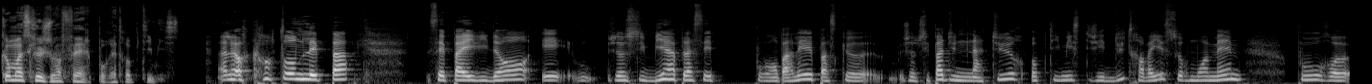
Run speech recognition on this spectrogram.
comment est-ce que je dois faire pour être optimiste? Alors, quand on ne l'est pas, c'est pas évident et je suis bien placée pour en parler parce que je ne suis pas d'une nature optimiste. J'ai dû travailler sur moi-même pour, euh,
